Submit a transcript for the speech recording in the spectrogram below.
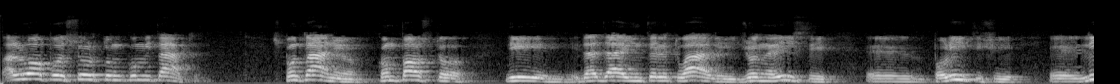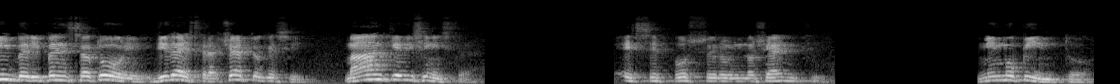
All'uopo è sorto un comitato spontaneo, composto di, da, da, intellettuali, giornalisti, eh, politici, eh, liberi pensatori di destra, certo che sì, ma anche di sinistra. E se fossero innocenti? Mimmo Pinto,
